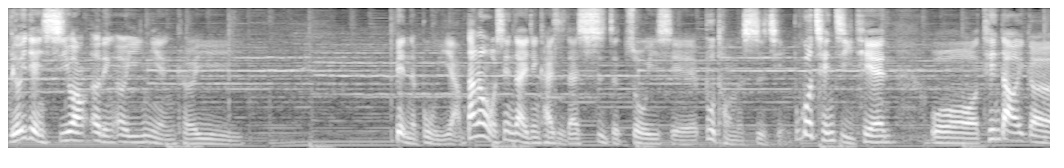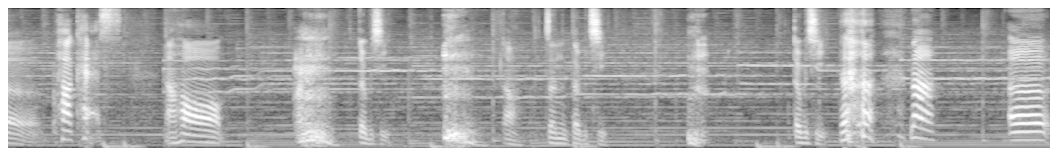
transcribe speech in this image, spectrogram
有一点希望二零二一年可以变得不一样。当然，我现在已经开始在试着做一些不同的事情。不过前几天。我听到一个 podcast，然后 对不起，啊，真的对不起，对不起。那呃，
